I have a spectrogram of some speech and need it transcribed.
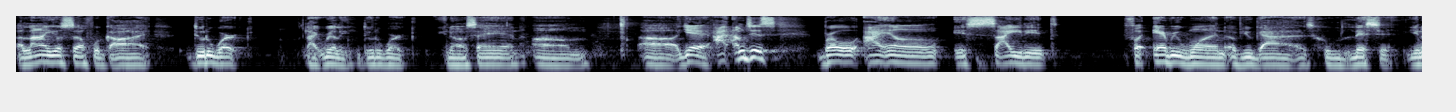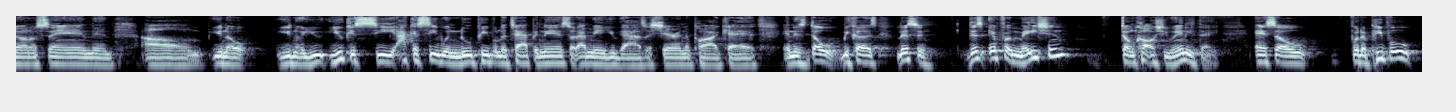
Align yourself with God. Do the work like really do the work. You know what I'm saying? Um, uh, yeah, I, I'm just, bro, I am excited for every one of you guys who listen. You know what I'm saying? And um, you know, you know, you you can see, I can see when new people are tapping in. So that means you guys are sharing the podcast, and it's dope because listen, this information don't cost you anything, and so for the people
